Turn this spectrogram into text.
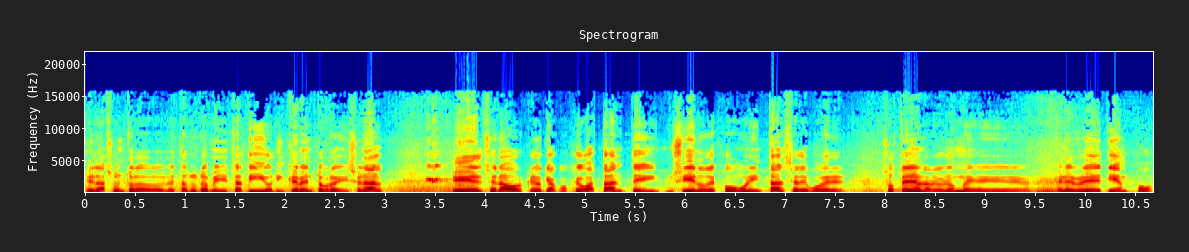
el asunto del estatuto administrativo, el incremento provisional. el senador creo que acogió bastante, inclusive nos dejó una instancia de poder sostener una reunión eh, en el breve tiempo,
